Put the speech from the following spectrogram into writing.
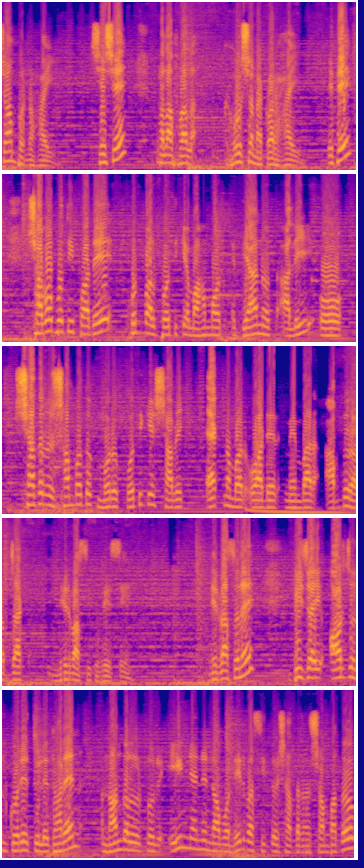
সম্পন্ন হয়। শেষে ফলাফল ঘোষণা করা হয়। এতে সভাপতি পদে ফুটবল প্রতীকে মোহাম্মদ দিয়ানত আলী ও সাধারণ সম্পাদক মোরক প্রতীকের সাবেক এক নম্বর ওয়ার্ডের মেম্বার আব্দুর রাজ্জাক নির্বাচিত হয়েছে। নির্বাচনে বিজয় অর্জন করে তুলে ধরেন নন্দলালপুর ইউনিয়নের নবনির্বাচিত সাধারণ সম্পাদক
